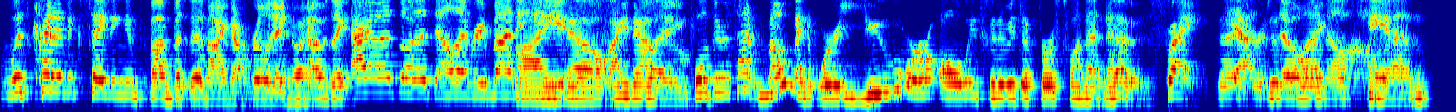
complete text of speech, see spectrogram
was kind of exciting and fun. But then I got really annoyed. I was like, I just want to tell everybody. I know, I know. Like- well, there's that moment where you are always going to be the first one that knows. Right. That yeah. you're just no like, one else can.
